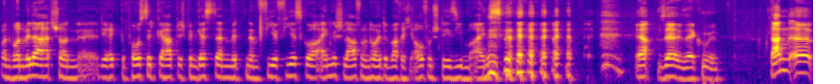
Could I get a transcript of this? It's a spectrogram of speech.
Und Von Miller hat schon äh, direkt gepostet gehabt, ich bin gestern mit einem 4-4-Score eingeschlafen und heute wache ich auf und stehe 7-1. ja, sehr, sehr cool. Dann äh,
